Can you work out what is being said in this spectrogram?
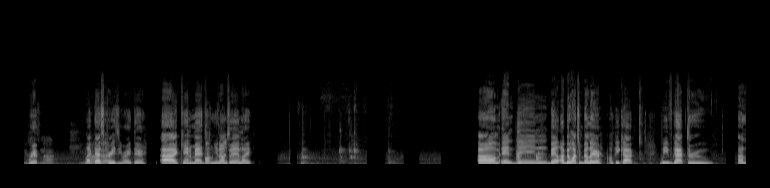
He's Rip. not. Like not that's that. crazy right there. I can't imagine. You know what I'm saying? Like. Um, and then Bel- I've been watching Bel Air on Peacock. We've got through, uh,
